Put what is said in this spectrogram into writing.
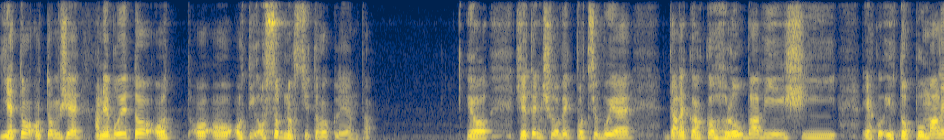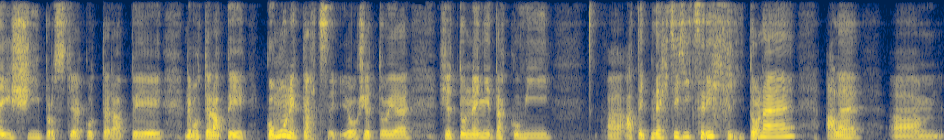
Je to o tom, že, a nebo je to o, o, o, o té osobnosti toho klienta. Jo, že ten člověk potřebuje daleko jako hloubavější, jako i to pomalejší prostě jako terapii, nebo terapii komunikaci, jo, že to je, že to není takový, a teď nechci říct rychlý, to ne, ale um,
